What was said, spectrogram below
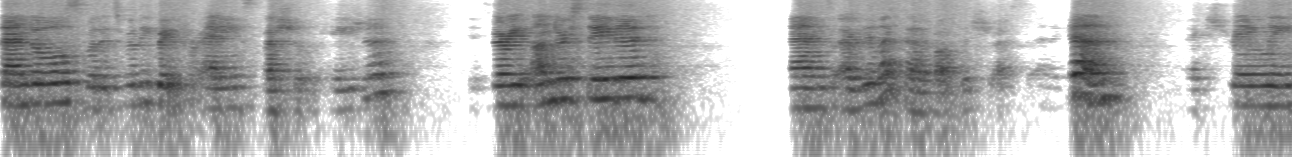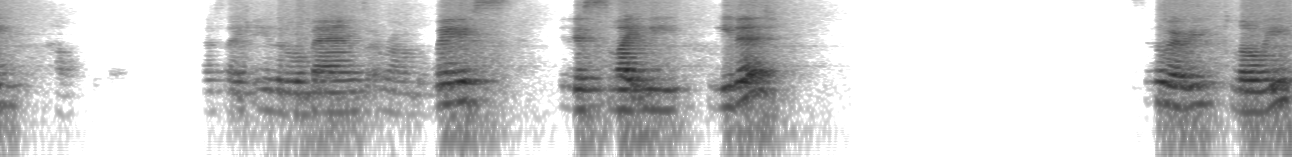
sandals, but it's really great for any special occasion. It's very understated, and I really like that about this dress. And again, extremely comfortable. It has like a little band around the waist is slightly pleated. Still very flowy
